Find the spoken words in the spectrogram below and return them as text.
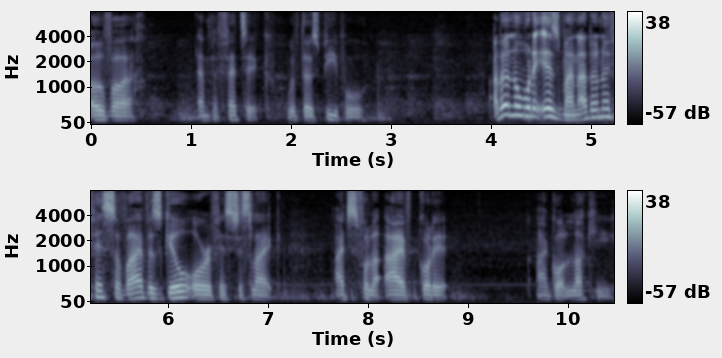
over empathetic with those people. I don't know what it is, man. I don't know if it's survivor's guilt or if it's just like I just feel like I've got it. I got lucky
